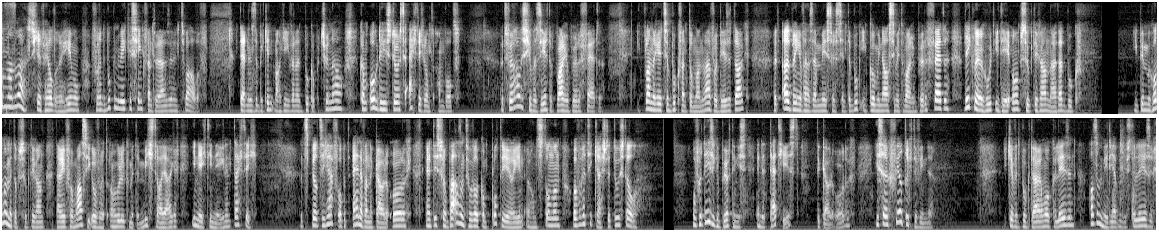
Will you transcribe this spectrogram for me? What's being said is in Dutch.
Tom Lanois schreef Heldere Hemel voor het Boekenweekgeschenk van 2012. Tijdens de bekendmaking van het boek op het journaal kwam ook de historische achtergrond aan bod. Het verhaal is gebaseerd op waargebeurde feiten. Ik plan reeds een boek van Tom Lanois voor deze taak. Het uitbrengen van zijn meest recente boek in combinatie met waargebeurde feiten leek me een goed idee om op zoek te gaan naar dat boek. Ik ben begonnen met op zoek te gaan naar informatie over het ongeluk met de MiG-straaljager in 1989. Het speelt zich af op het einde van de Koude Oorlog en het is verbazend hoeveel complottheorieën er ontstonden over het gecrashte toestel. Over deze gebeurtenis en de tijdgeest, de Koude Oorlog, is er nog veel terug te vinden. Ik heb het boek daarom ook gelezen als een mediabewuste lezer.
